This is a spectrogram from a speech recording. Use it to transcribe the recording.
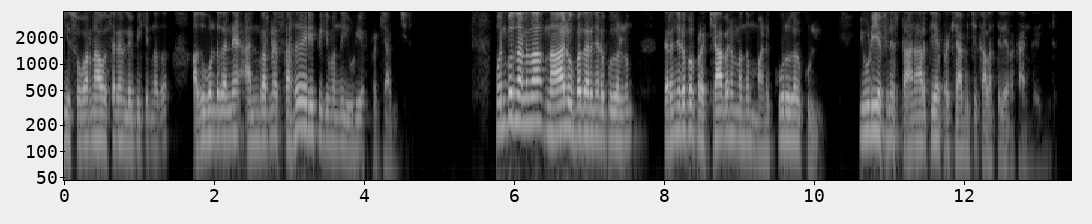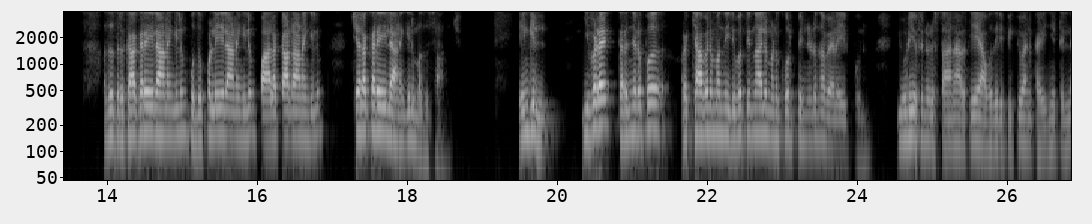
ഈ സുവർണാവസരം ലഭിക്കുന്നത്. അതുകൊണ്ട് തന്നെ അൻവറിനെ സഹകരിപ്പിക്കുമെന്ന് യു ഡി എഫ് പ്രഖ്യാപിച്ചിരുന്നു. മുൻപ് നടന്ന നാല് ഉപതെരഞ്ഞെടുപ്പുകളിലും തെരഞ്ഞെടുപ്പ് പ്രഖ്യാപനം വന്ന് മണിക്കൂറുകൾക്കുള്ളിൽ യു ഡി എഫിന് സ്ഥാനാർത്ഥിയെ പ്രഖ്യാപിച്ച് കളത്തിലിറക്കാൻ കഴിഞ്ഞിരുന്നു. അത് തൃക്കാക്കരയിലാണെങ്കിലും പുതുപ്പള്ളിയിലാണെങ്കിലും പാലക്കാടാണെങ്കിലും ചേലക്കരയിലാണെങ്കിലും അത് സാധിച്ചു. എങ്കിൽ ഇവിടെ തെരഞ്ഞെടുപ്പ് പ്രഖ്യാപനം വന്ന് ഇരുപത്തിനാല് മണിക്കൂർ പിന്നിടുന്ന വേളയിൽ പോലും യു ഡി എഫിന് ഒരു സ്ഥാനാർത്ഥിയെ അവതരിപ്പിക്കുവാൻ കഴിഞ്ഞിട്ടില്ല.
